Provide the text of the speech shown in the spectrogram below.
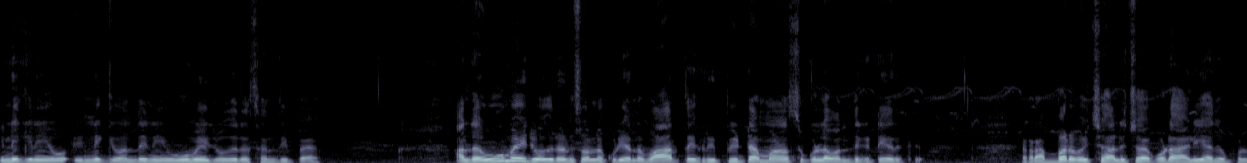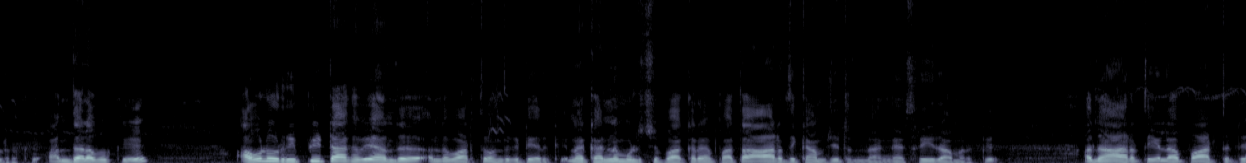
இன்றைக்கி நீ இன்றைக்கி வந்து நீ ஊமை ஜோதிடரை சந்திப்ப. அந்த ஊமை ஜோதிடர்னு சொல்லக்கூடிய அந்த வார்த்தை ரிப்பீட்டாக மனசுக்குள்ளே வந்துக்கிட்டே இருக்குது ரப்பர் வச்சு அழிச்சா கூட அழியாது போல் இருக்குது அந்த அளவுக்கு அவ்வளோ ரிப்பீட்டாகவே அந்த அந்த வார்த்தை வந்துக்கிட்டே இருக்குது நான் கண்ணை முழிச்சு பார்க்குறேன் பார்த்தா ஆரத்தி காமிச்சிட்டு இருந்தாங்க ஸ்ரீராமருக்கு. அந்த ஆரத்தையெல்லாம் பார்த்துட்டு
